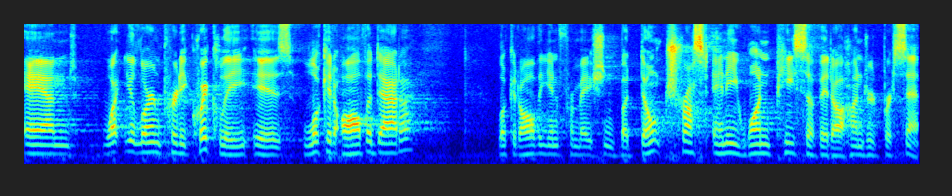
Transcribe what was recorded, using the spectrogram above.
And what you learn pretty quickly is look at all the data, look at all the information, but don't trust any one piece of it 100%.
